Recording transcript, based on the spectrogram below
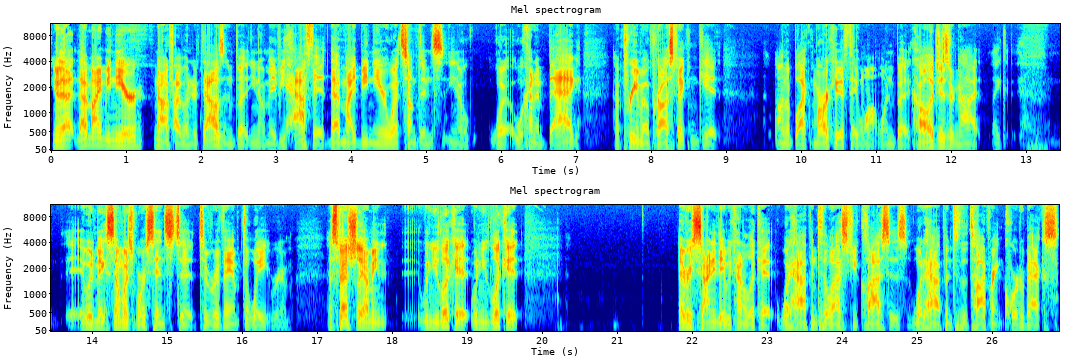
You know that that might be near not five hundred thousand, but you know maybe half it. That might be near what something's you know what what kind of bag a primo prospect can get on the black market if they want one. But colleges are not like it would make so much more sense to to revamp the weight room, especially. I mean, when you look at when you look at every signing day, we kind of look at what happened to the last few classes, what happened to the top ranked quarterbacks.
